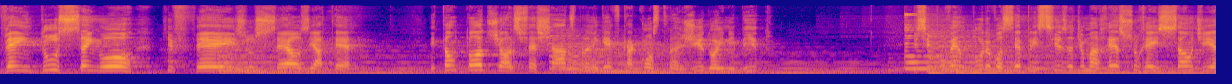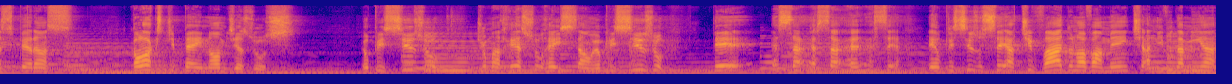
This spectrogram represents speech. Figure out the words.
vem do Senhor que fez os céus e a terra. Então, todos de olhos fechados, para ninguém ficar constrangido ou inibido. E se porventura você precisa de uma ressurreição de esperança, coloque-se de pé em nome de Jesus. Eu preciso de uma ressurreição, eu preciso ter essa, essa, essa eu preciso ser ativado novamente a nível da minha,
